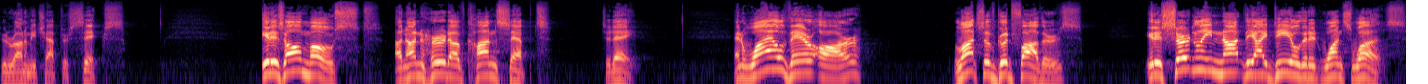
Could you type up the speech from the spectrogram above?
Deuteronomy chapter 6. It is almost an unheard of concept today. And while there are lots of good fathers, it is certainly not the ideal that it once was.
